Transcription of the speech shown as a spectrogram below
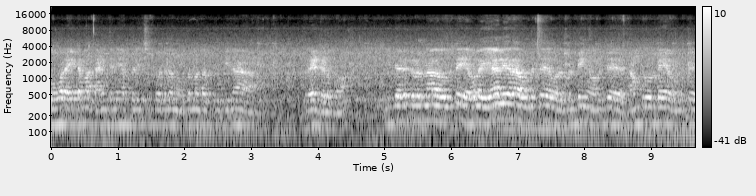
ஒவ்வொரு ஐட்டமாக தனித்தனியாக பிரித்து போட்டு நம்ம மொத்த மொத்த கூட்டி தான் ரேட் எடுப்போம். இது எடுக்கிறதுனால வந்துட்டு எவ்வளோ ஏர்லியராக வந்துட்டு ஒரு பில்டிங்கை வந்துட்டு கம்ப்ரூவ்லேயே வந்துட்டு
